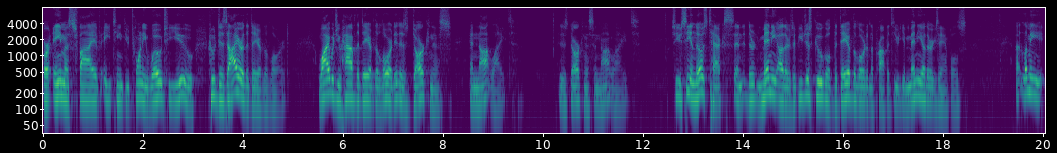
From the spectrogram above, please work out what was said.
Or Amos 5 18 through 20. Woe to you who desire the day of the Lord. Why would you have the day of the Lord? It is darkness and not light. It is darkness and not light. So you see in those texts, and there are many others, if you just Googled the day of the Lord and the prophets, you'd get many other examples. Uh, let me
